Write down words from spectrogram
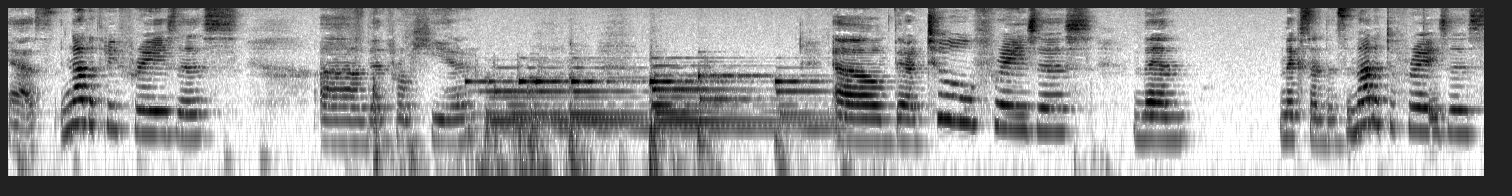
has another three phrases, uh, then from here uh, there are two phrases, then next sentence another two phrases,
